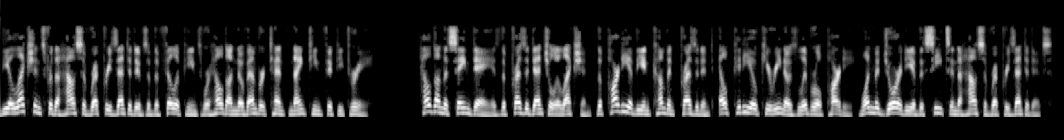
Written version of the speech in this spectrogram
The elections for the House of Representatives of the Philippines were held on November 10, 1953. Held on the same day as the presidential election, the party of the incumbent president, Elpidio Quirino's Liberal Party, won majority of the seats in the House of Representatives.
